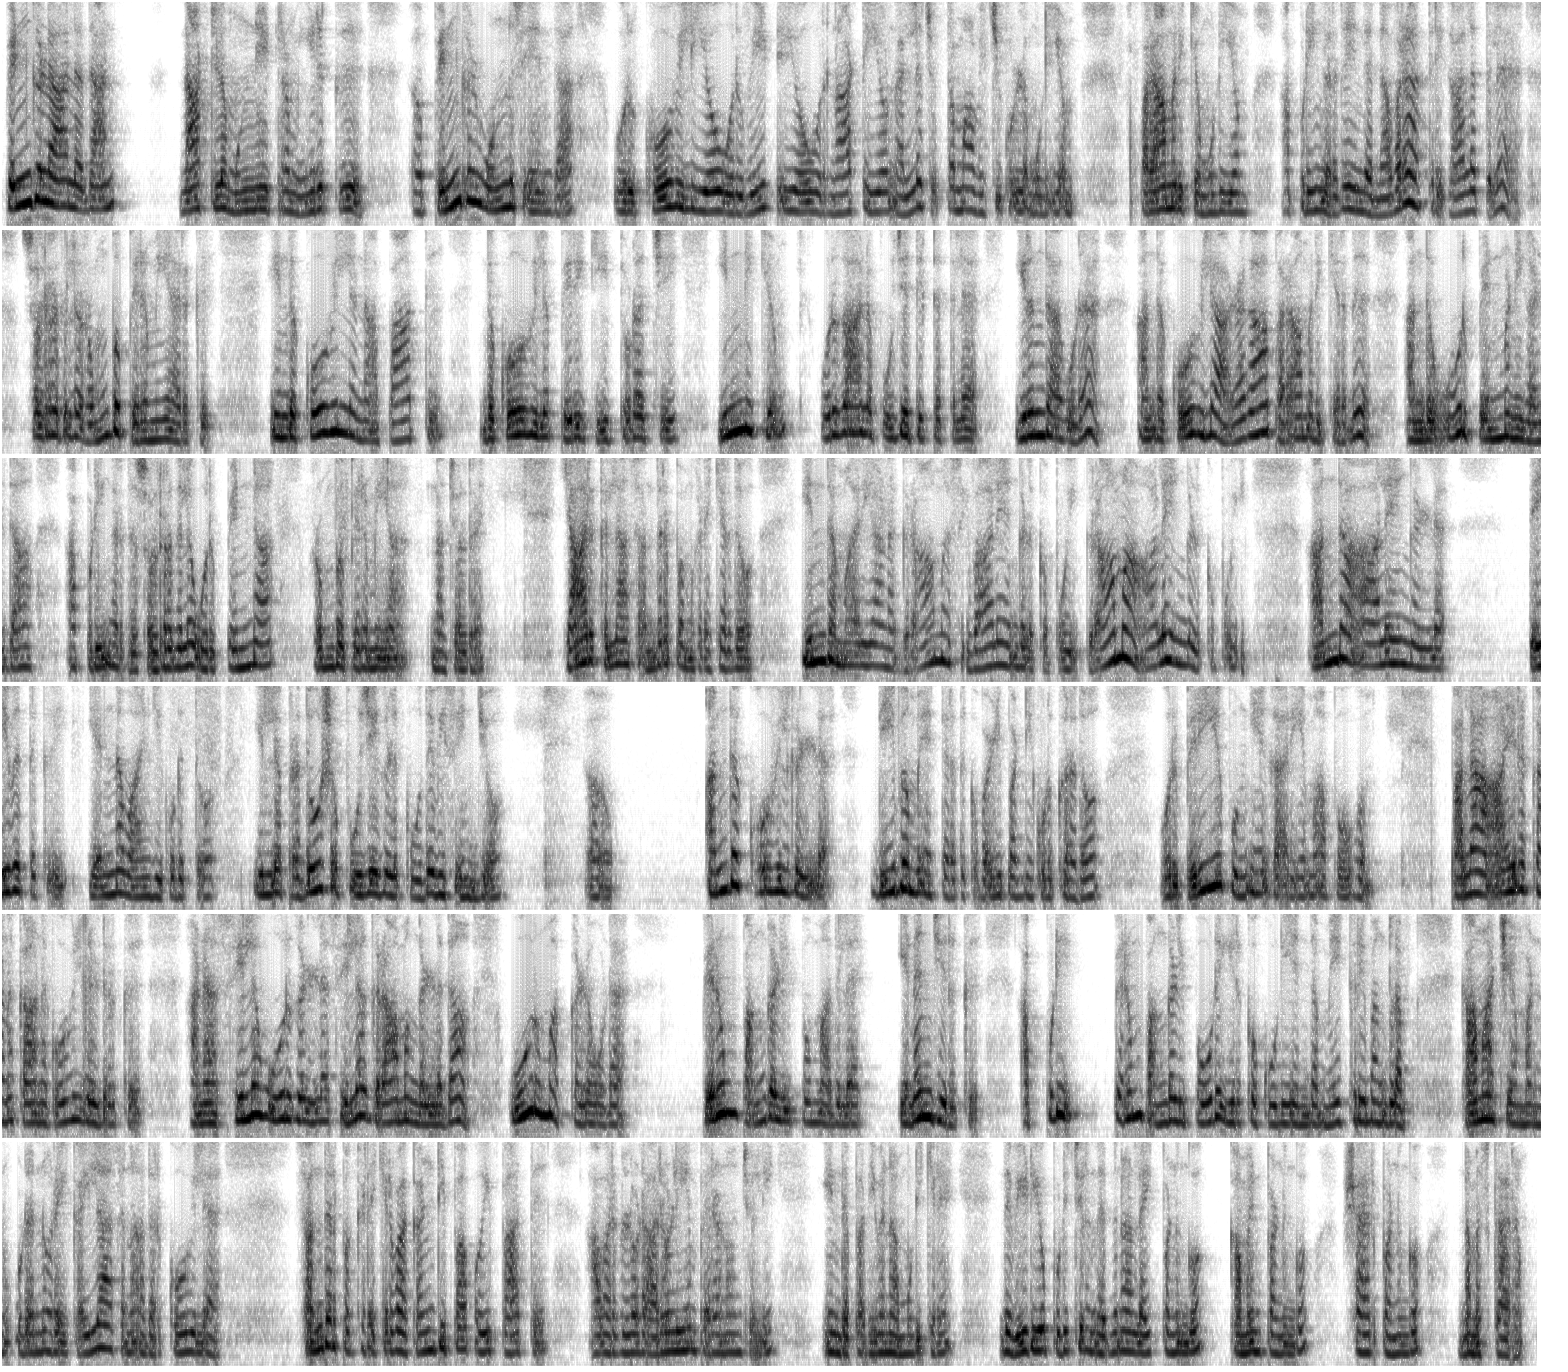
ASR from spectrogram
பெண்களால் தான் நாட்டில் முன்னேற்றம் இருக்குது பெண்கள் ஒன்று சேர்ந்தா ஒரு கோவிலையோ ஒரு வீட்டையோ ஒரு நாட்டையோ நல்ல சுத்தமாக வச்சுக்கொள்ள முடியும் பராமரிக்க முடியும் அப்படிங்கிறது இந்த நவராத்திரி காலத்தில் சொல்கிறதுல ரொம்ப பெருமையாக இருக்குது இந்த கோவிலில் நான் பார்த்து இந்த கோவிலை பெருக்கி துடைச்சி இன்றைக்கும் ஒரு கால பூஜை திட்டத்தில் இருந்தால் கூட அந்த கோவிலை அழகாக பராமரிக்கிறது அந்த ஊர் பெண்மணிகள் தான் அப்படிங்கிறத சொல்கிறதுல ஒரு பெண்ணாக ரொம்ப பெருமையாக நான் சொல்கிறேன் யாருக்கெல்லாம் சந்தர்ப்பம் கிடைக்கிறதோ இந்த மாதிரியான கிராம சிவாலயங்களுக்கு போய் கிராம ஆலயங்களுக்கு போய் அந்த ஆலயங்களில் தெய்வத்துக்கு எண்ணெய் வாங்கி கொடுத்தோ இல்லை பிரதோஷ பூஜைகளுக்கு உதவி செஞ்சோ அந்த கோவில்களில் தீபம் ஏற்றுறதுக்கு வழி பண்ணி கொடுக்குறதோ ஒரு பெரிய புண்ணிய காரியமாக போகும். பல ஆயிரக்கணக்கான கோவில்கள் இருக்குது ஆனால் சில ஊர்களில் சில கிராமங்களில் தான் ஊர் மக்களோட பெரும் பங்களிப்பும் அதில் இணைஞ்சிருக்கு. அப்படி பெரும் பங்களிப்போடு இருக்கக்கூடிய இந்த மேக்கரிமங்கலம் காமாட்சி அம்மன் உடனுரை கைலாசநாதர் கோவிலை சந்தர்ப்பம் கிடைக்கிறவா கண்டிப்பாக போய் பார்த்து அவர்களோட அருளையும் பெறணும்னு சொல்லி இந்த பதிவை நான் முடிக்கிறேன். இந்த வீடியோ பிடிச்சிருந்ததுன்னா லைக் பண்ணுங்கோ கமெண்ட் பண்ணுங்க ஷேர் பண்ணுங்க. நமஸ்காரம்.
